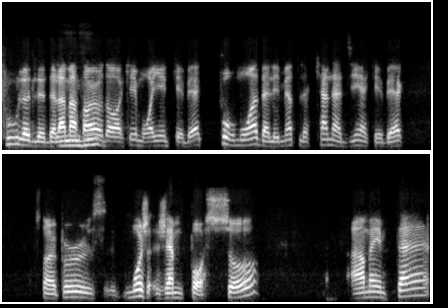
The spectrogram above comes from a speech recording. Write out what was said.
pouls de, l'amateur mm-hmm. de hockey moyen de Québec. Pour moi, d'aller mettre le Canadien à Québec, c'est un peu. Moi, j'aime pas ça. En même temps,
